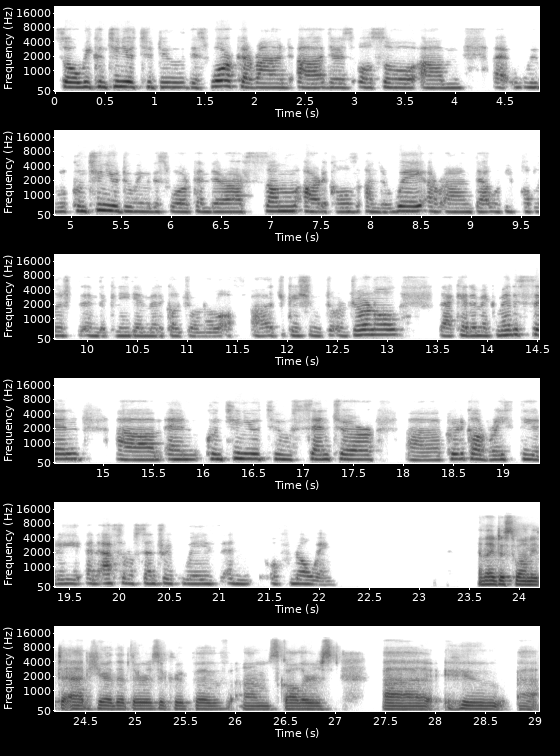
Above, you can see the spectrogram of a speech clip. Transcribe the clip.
So we continue to do this work around, uh, there's also, um, uh, we will continue doing this work and there are some articles underway around that will be published in the Canadian Medical Journal of uh, Education Journal, the Academic Medicine, um, and continue to center uh, critical race theory and Afrocentric ways and of knowing. And I just wanted to add here that there is a group of um, scholars uh, who uh,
